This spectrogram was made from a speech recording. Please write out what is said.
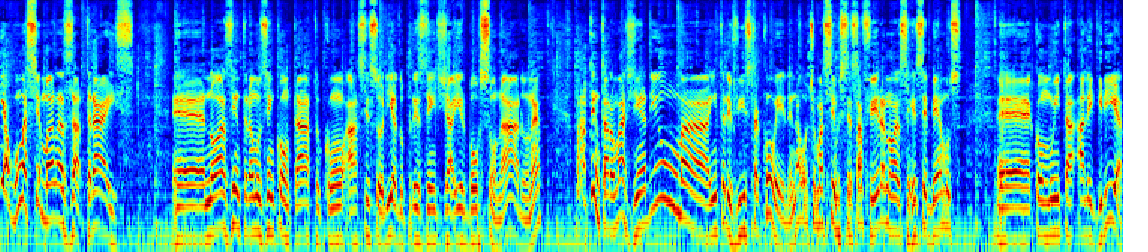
E algumas semanas atrás, é, nós entramos em contato com a assessoria do presidente Jair Bolsonaro, né? Para tentar uma agenda e uma entrevista com ele. Na última sexta-feira, nós recebemos é, com muita alegria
